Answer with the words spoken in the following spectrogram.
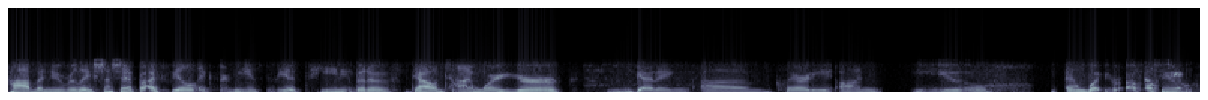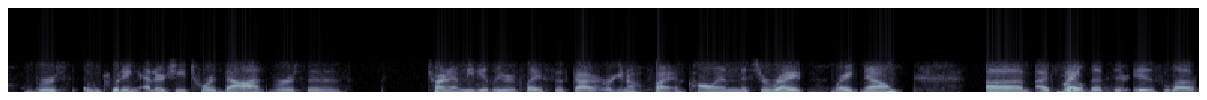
have a new relationship. I feel like there needs to be a teeny bit of downtime where you're getting um, clarity on you and what you're up to versus and putting energy toward that versus trying to immediately replace this guy or you know find, call in Mr. Right right now. Um, I feel Right. that there is love,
